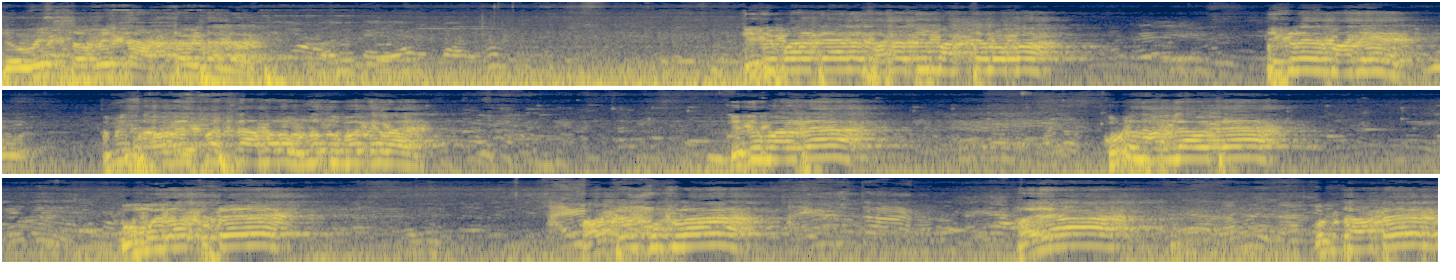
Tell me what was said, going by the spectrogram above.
चोवीस सव्वीस आणि अठ्ठावीस आल्या होत्या. किती पार्ट्या आल्या सांगा तुम्ही मागच्या लोक? तिकडे मागे. तुम्ही सावलेच पासून आम्हाला उन्नत उभा केलाय. किती पार्ट्या? कुठं थांबल्या होत्या? मुंबईला कुठे? हॉटेल कुठलं? हया? कोणतं हॉटेल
